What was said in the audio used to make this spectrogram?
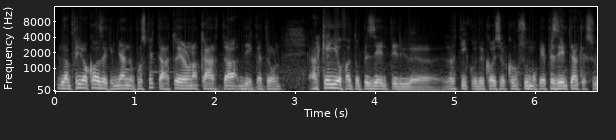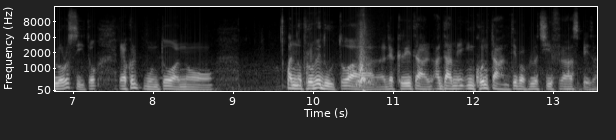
la prima cosa che mi hanno prospettato era una carta Decathlon, anche io ho fatto presente l'articolo del codice del consumo che è presente anche sul loro sito e a quel punto hanno, hanno provveduto a a darmi in contanti proprio la cifra spesa.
